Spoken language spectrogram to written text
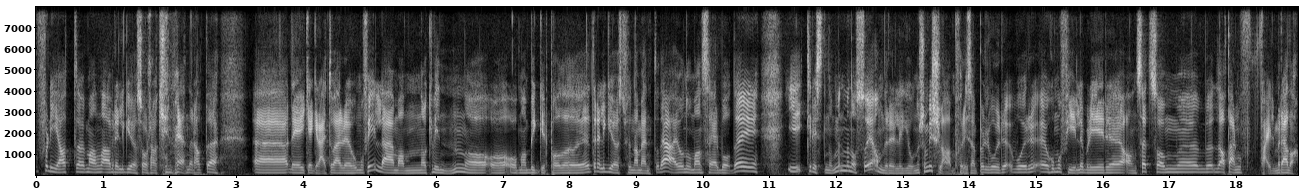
fordi at man av religiøse årsaker mener at eh, det ikke er greit å være homofil. Det er mannen og kvinnen, og, og, og man bygger på et religiøst fundament. Og det er jo noe man ser både i, i kristendommen, men også i andre religioner, som islam f.eks., hvor, hvor homofile blir ansett som eh, at det er noe feil med deg, da.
